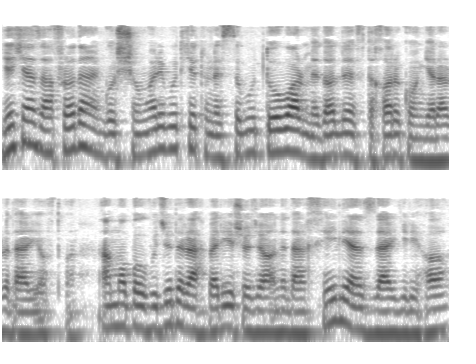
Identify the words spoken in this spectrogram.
یکی از افراد انگشت شماری بود که تونسته بود دو بار مدال افتخار کنگره رو دریافت کنه. اما با وجود رهبری شجاعانه در خیلی از درگیری ها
